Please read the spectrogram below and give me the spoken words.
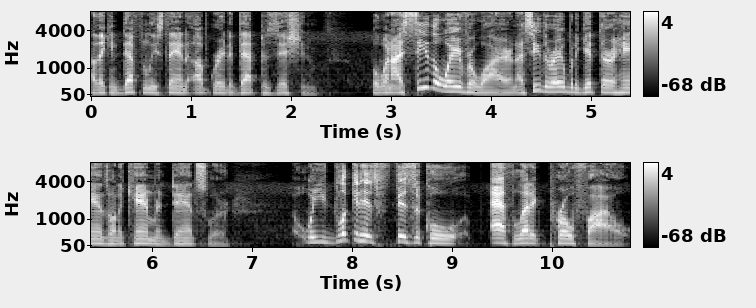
Uh, they can definitely stand to upgrade at that position. But when I see the waiver wire and I see they're able to get their hands on a Cameron Dantzler, when you look at his physical, athletic profile,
